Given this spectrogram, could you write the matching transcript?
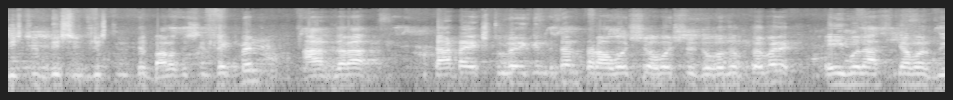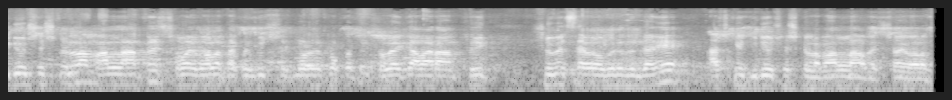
দৃষ্টি দৃষ্টি দৃষ্টিতে ভালো দৃষ্টি দেখবেন, আর যারা টাটা এক্স গাড়ি কিনতে চান, তারা অবশ্যই অবশ্যই যোগাযোগ করবেন। এই বলে আজকে আমার ভিডিও শেষ করলাম। আল্লাহ হাফেজ, সবাই ভালো থাকবেন, বিশ্বের মোড়ের পক্ষ থেকে সবাইকে আবার আন্তরিক শুভেচ্ছা এবং অভিনন্দন জানিয়ে আজকে ভিডিও শেষ করলাম। আল্লাহ হাফেজ, সবাই ভালো।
